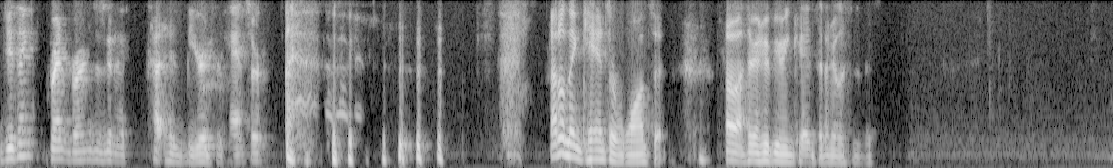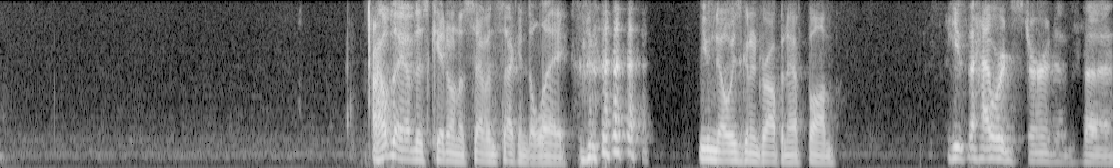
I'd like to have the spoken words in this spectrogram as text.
Do you think Brent Burns is going to cut his beard for cancer? I don't think cancer wants it. Oh, they're interviewing kids. I better listen to this. I hope they have this kid on a seven second delay. You know he's going to drop an F bomb. he's the Howard Stern of uh,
